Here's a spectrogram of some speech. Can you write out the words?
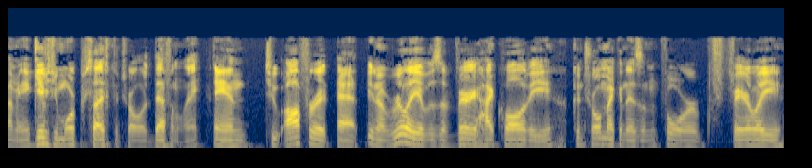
I mean, it gives you more precise controller, definitely. And to offer it at, you know, really it was a very high quality control mechanism for fairly,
